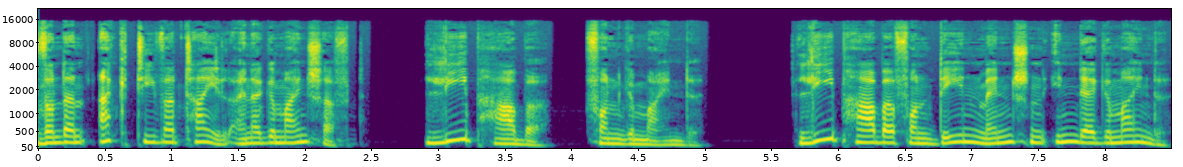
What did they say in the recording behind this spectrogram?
sondern aktiver Teil einer Gemeinschaft, Liebhaber von Gemeinde, Liebhaber von den Menschen in der Gemeinde.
